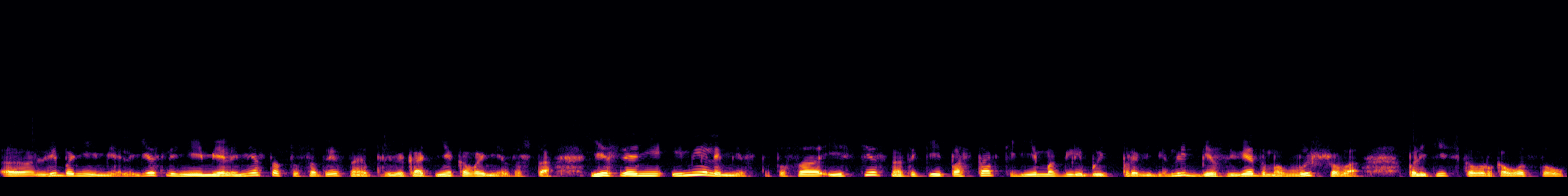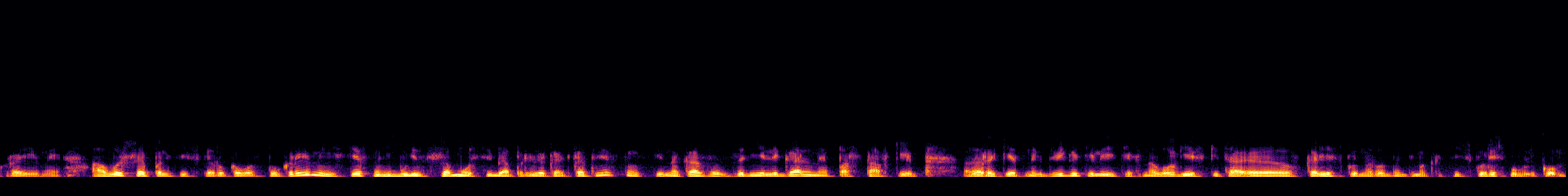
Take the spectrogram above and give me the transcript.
э, либо не имели. Если не имели места, то, соответственно, привлекать некого не за что. Если они имели место, то, естественно, такие поставки не могли быть проведены без ведома высшего политического руководства Украины. А высшее политическое руководство Украины, естественно, не будет само себя привлекать к ответственности и наказывать за нелегальные поставки э, ракетных двигателей и технологий в, Китай, в Корейскую Народно-Демократическую Республику.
